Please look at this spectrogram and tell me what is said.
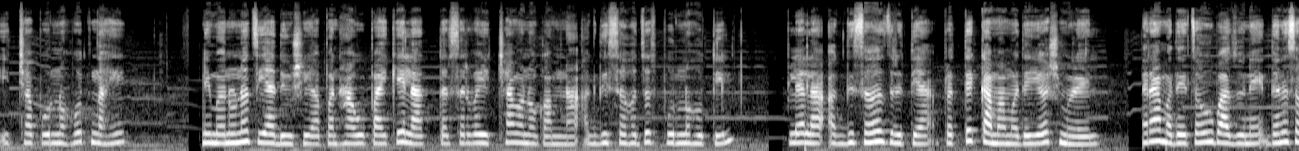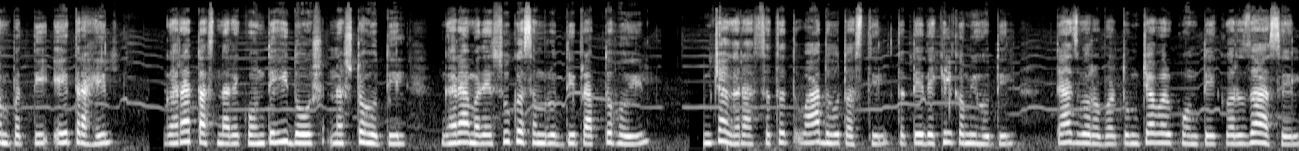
इच्छा पूर्ण होत नाही. आणि म्हणूनच या दिवशी आपण हा उपाय केला तर सर्व इच्छा मनोकामना अगदी सहजच पूर्ण होतील. आपल्याला अगदी सहजरित्या प्रत्येक कामामध्ये यश मिळेल. घरामध्ये चहूबाजूने धनसंपत्ती येत राहील. घरात असणारे कोणतेही दोष नष्ट होतील. घरामध्ये सुख समृद्धी प्राप्त होईल. तुमच्या घरात सतत वाद होत असतील तर ते देखील कमी होतील. त्याचबरोबर तुमच्यावर कोणते कर्ज असेल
